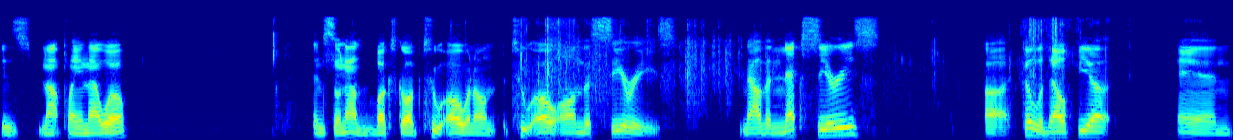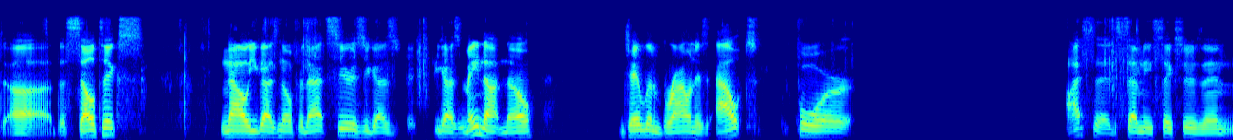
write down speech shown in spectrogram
is not playing that well. And so now the Bucks go up 2-0 and on 2-0 on the series. Now the next series, uh, Philadelphia and uh, the Celtics. Now you guys know for that series, you guys you guys may not know, Jaylen Brown is out for I said 76ers and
